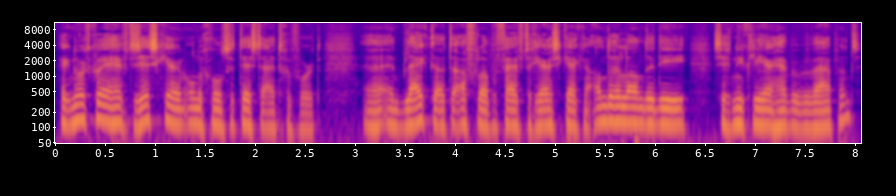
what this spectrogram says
Kijk, Noord-Korea heeft zes keer een ondergrondse test uitgevoerd. Uh, en het blijkt uit de afgelopen 50 jaar, als je kijkt naar andere landen die zich nucleair hebben bewapend,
